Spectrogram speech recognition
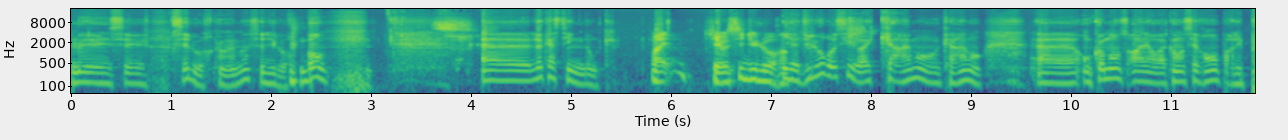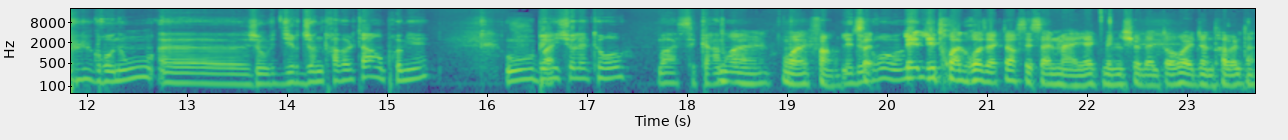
mais c'est lourd quand même, hein, c'est du lourd. Bon, euh, le casting donc. Ouais, qui est aussi du lourd. Hein. Il y a du lourd aussi, ouais, carrément, carrément. Euh, on commence, allez, on va commencer vraiment par les plus gros noms. J'ai envie de dire John Travolta en premier ou Benicio del Toro? Ouais, c'est carrément. Ouais, ouais, enfin. Les deux gros. Hein. Les, trois gros acteurs, c'est Salma Hayek, Benicio del Toro et John Travolta.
